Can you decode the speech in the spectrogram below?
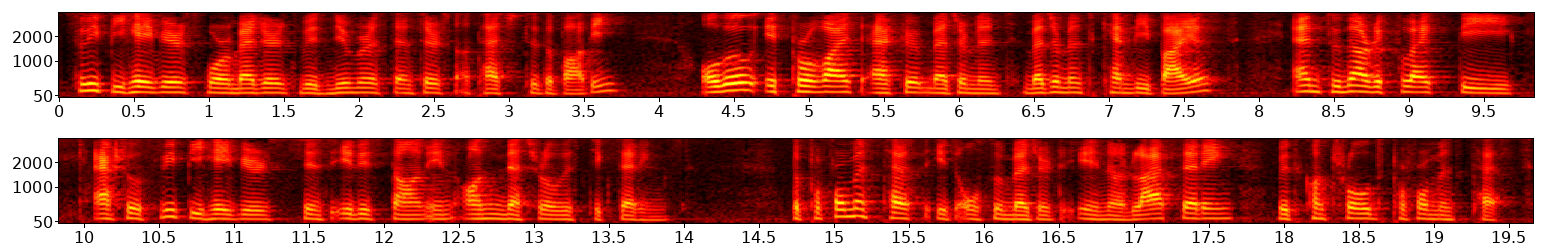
Sleep behaviors were measured with numerous sensors attached to the body. Although it provides accurate measurement, measurements can be biased and do not reflect the actual sleep behaviors since it is done in unnaturalistic settings. The performance test is also measured in a lab setting with controlled performance tests.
